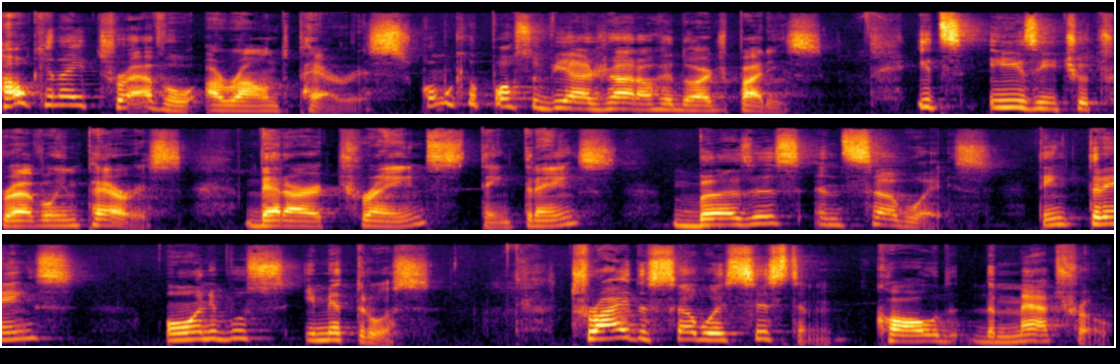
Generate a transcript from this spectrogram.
How can I travel around Paris? Como que eu posso viajar ao redor de Paris? It's easy to travel in Paris. There are trains, tem trens, buses and subways. Tem trens, ônibus e metrôs. Try the subway system called the metro.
